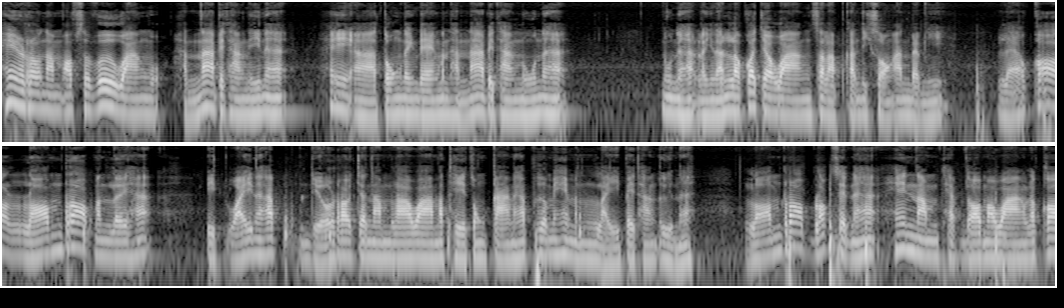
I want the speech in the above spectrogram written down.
ให้เรานำ observer วางหันหน้าไปทางนี้นะฮะ ให้อ่าตรงแดงๆ มันหันหน้าไปทางนู้นนะฮะ นู่นนะฮะหลังจากนั้นเราก็จะวางสลับกันอีก 2 อันแบบนี้ แล้วก็ล้อมรอบมันเลยฮะปิดไว้นะครับ เดี๋ยวเราจะนำลาวามาเทตรงกลางนะครับ เพื่อไม่ให้มันไหลไปทางอื่นนะล้อมรอบบล็อกเสร็จนะฮะให้นำแท็บดอมาวาง แล้วก็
